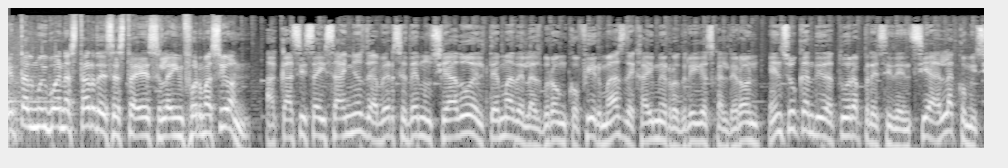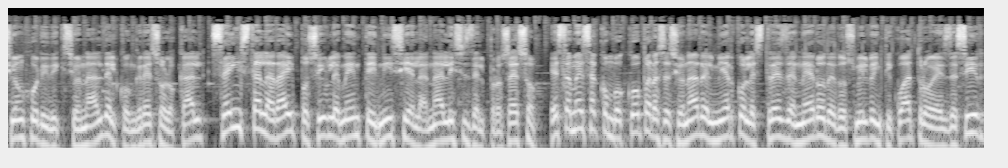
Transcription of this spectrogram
¿Qué tal? Muy buenas tardes, esta es la información. A casi seis años de haberse denunciado el tema de las broncofirmas de Jaime Rodríguez Calderón en su candidatura presidencial, la Comisión Jurisdiccional del Congreso Local se instalará y posiblemente inicie el análisis del proceso. Esta mesa convocó para sesionar el miércoles 3 de enero de 2024, es decir,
